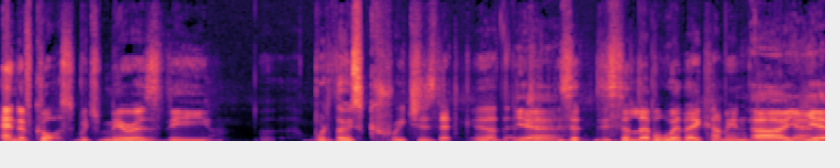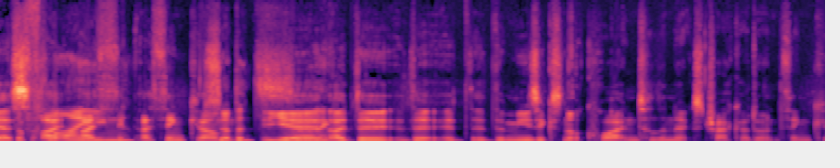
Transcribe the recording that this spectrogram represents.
and of course, which mirrors the what are those creatures that? Uh, Yeah. Is it this the level where they come in? Uh, Yeah, yes, the I- I, flying I think um, serpents sort of Yeah, uh, the, the the the music's not quite until the next track. I don't think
